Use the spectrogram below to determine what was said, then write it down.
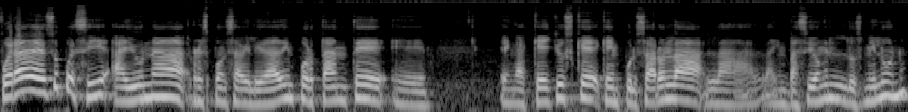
Fuera de eso, pues sí, hay una responsabilidad importante en aquellos que, impulsaron la, invasión en el 2001.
